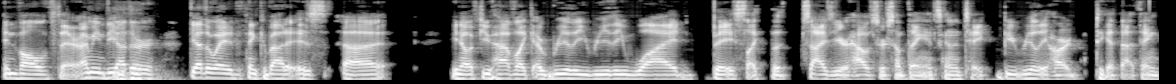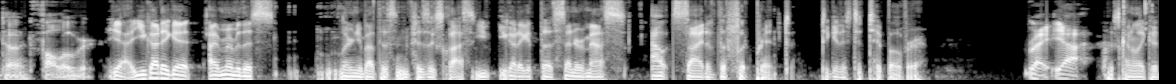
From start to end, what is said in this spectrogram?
involved there. I mean, the Mhm. other, the other way to think about it is, uh, you know, if you have like a really, really wide base, like the size of your house or something, it's going to take, be really hard to get that thing to fall over. Yeah, you got to get. I remember this learning about this in physics class. You you got to get the center of mass outside of the footprint to get it to tip over. Right. Yeah. It's kind of like a,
